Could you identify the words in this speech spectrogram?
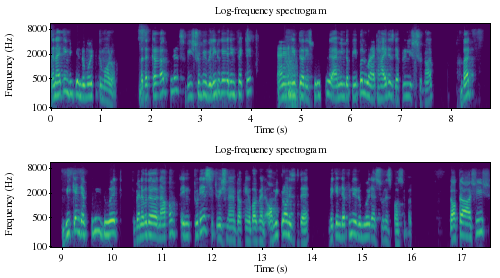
then I think we can remove it tomorrow. But the crux is we should be willing to get infected. And if the resources, I mean, the people who are at high risk definitely should not. But we can definitely do it whenever the now in today's situation I'm talking about when Omicron is there, we can definitely remove it as soon as possible. Dr. Ashish?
